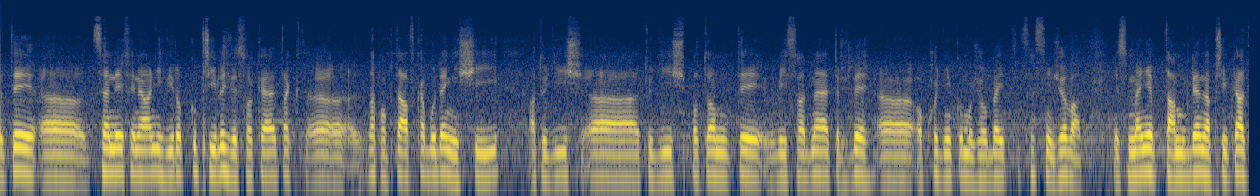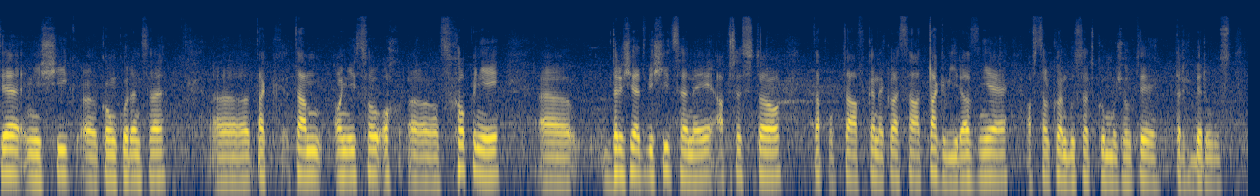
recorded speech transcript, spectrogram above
eh, ty eh, ceny finálních výrobků příliš vysoké, tak ta poptávka bude nižší a tudíž, tudíž potom ty výsledné tržby obchodníků můžou být se snižovat. Nicméně tam, kde například je nižší konkurence, tak tam oni jsou schopni držet vyšší ceny a přesto ta poptávka neklesá tak výrazně a v celkovém důsledku můžou ty tržby růst.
